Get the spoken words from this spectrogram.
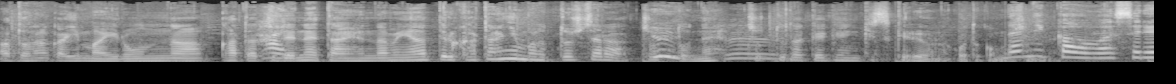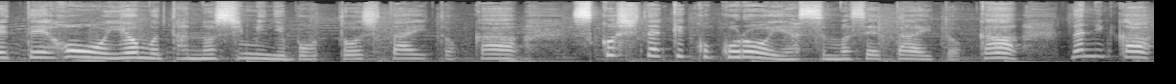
あとなんか今いろんな形でね、大変な目に遭ってる方にもひょっとしたらちょっとね、ちょっとだけ元気づけるようなことかもしれない。何かを忘れて本を読む楽しみに没頭したいとか、少しだけ心を休ませたいとか何か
